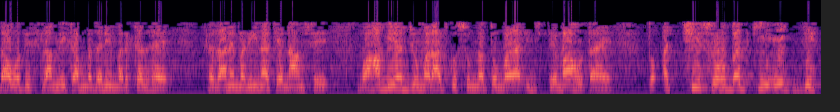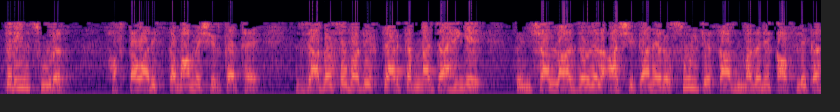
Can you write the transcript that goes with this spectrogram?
دعوت اسلامی کا مدنی مرکز ہے، فیضان مدینہ کے نام سے۔ وہاں بھی ہر جمعرات کو سنتوں بڑا اجتماع ہوتا ہے۔ تو اچھی صحبت کی ایک بہترین صورت ہفتہ وار اجتماع میں شرکت ہے۔ زیادہ صحبت اختیار کرنا چاہیں گے تو انشاءاللہ شاء اللہ عاشقان رسول کے ساتھ مدنی قافلے کا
